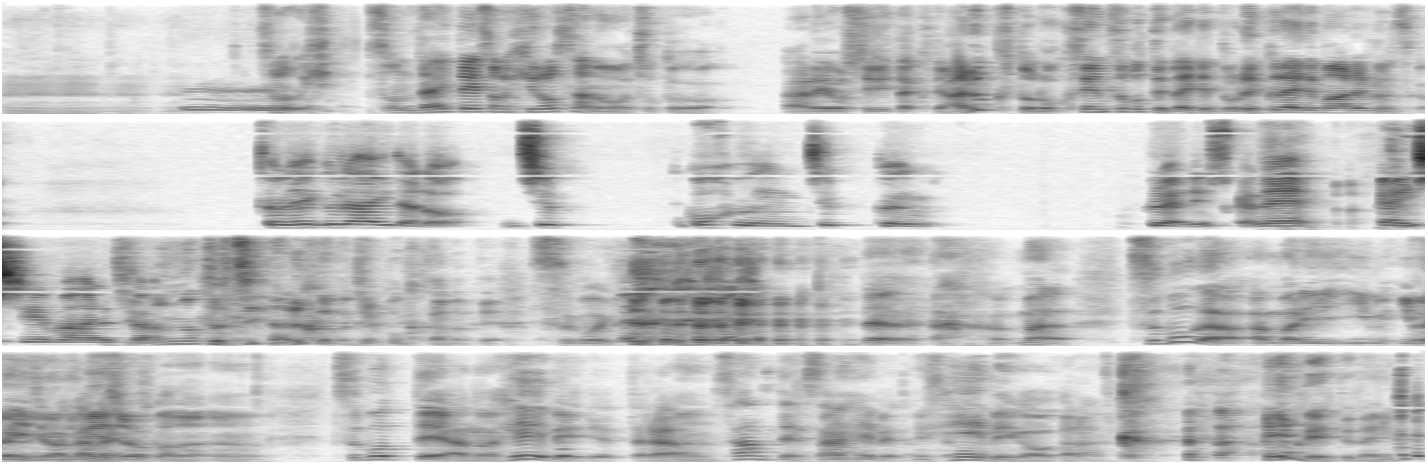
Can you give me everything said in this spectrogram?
うんうんうんううんんうん。そのひその大体その広さのちょっとあれを知りたくて歩くと6000坪って大体どれくらいで回れるんですか？どれぐらいだろう？10 5分10分ぐらいですかね。来週回ると。自分の土地歩くの10分かかるんだってすごいね。であのまあ坪があんまりイイメージわかんないでしょイメージわかんない。うん。坪ってあの平米で言ったらうん。3.3平米なんですよ、平米がわからん。平米って何？だか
